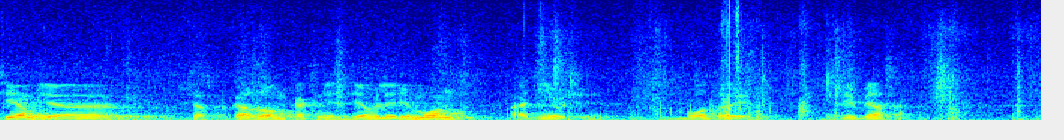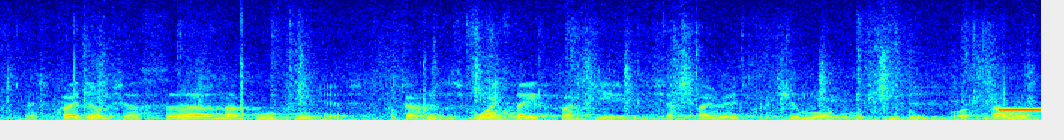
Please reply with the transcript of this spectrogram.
всем, я сейчас покажу вам, как мне сделали ремонт. Одни очень бодрые ребята. Значит, пойдем сейчас э, на кухню, я сейчас покажу. Здесь вонь стоит в квартире, сейчас поймете почему. Вот потому что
